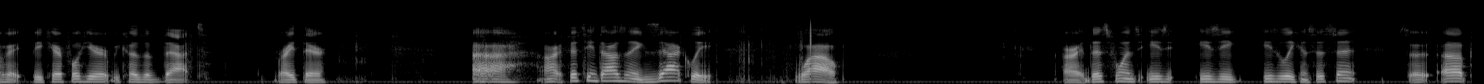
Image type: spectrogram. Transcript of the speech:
Okay, be careful here because of that. Right there. Ah, uh, alright, 15,000 exactly. Wow. Alright, this one's easy, easy, easily consistent. So up.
